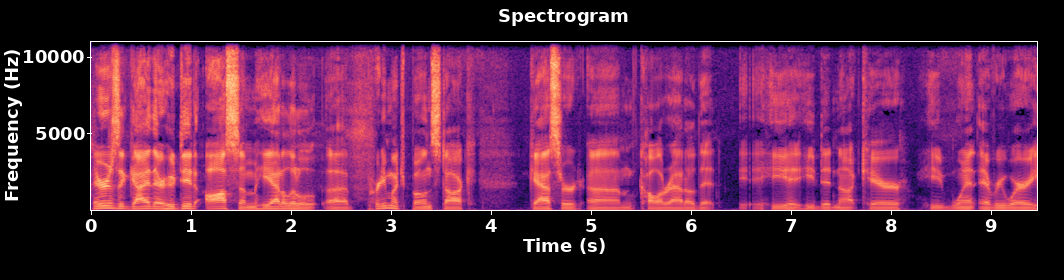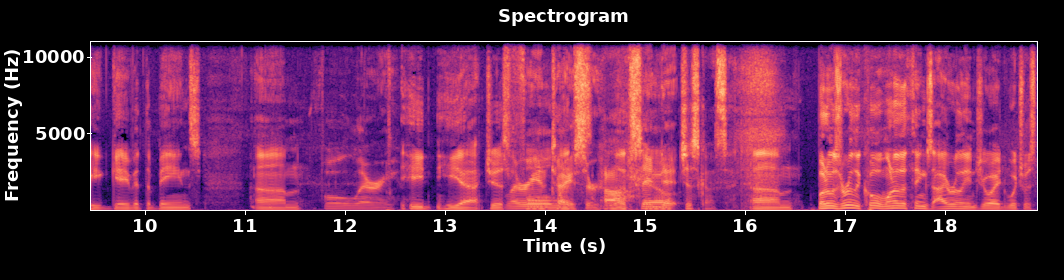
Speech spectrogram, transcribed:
there's a guy there who did awesome. He had a little uh, pretty much bone stock gasser um, Colorado that he he did not care. He went everywhere. He gave it the beans. Um, Full Larry. he he yeah just Larry full, let's- Enticer. Let's, Send go. it. Just gonna send it. Um, but it was really cool. One of the things I really enjoyed, which was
